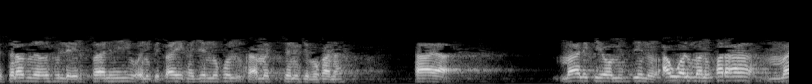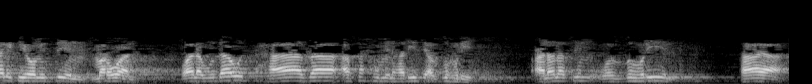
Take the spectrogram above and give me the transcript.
إسناد ضعيف لإرساله وانقطاعه كجن كن كأما تسنجب كان آية. مالك يوم الدين. أول من قرأ مالك يوم الدين مروان. قال أبو داود هذا أصح من حديث الزهري. عن أنس والزهري آية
